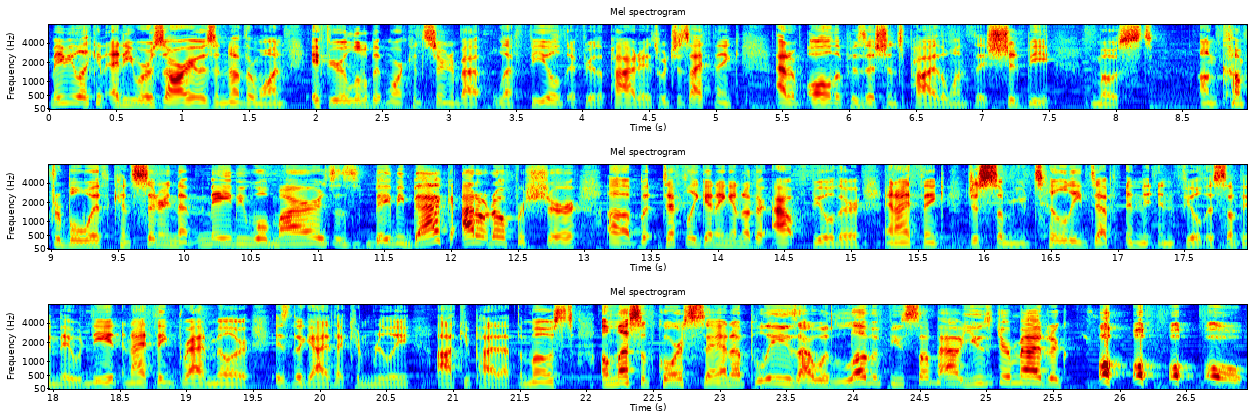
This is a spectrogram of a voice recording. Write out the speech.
maybe like an Eddie Rosario is another one if you're a little bit more concerned about left field if you're the Padres, which is, I think, out of all the positions, probably the ones they should be most uncomfortable with, considering that maybe Wil Myers is maybe back. I don't know for sure, uh, but definitely getting another outfielder. And I think just some utility depth in the infield is something they would need. And I think Brad Miller is the guy that can really occupy that the most. Unless, of course, Santa, please, I would love if you somehow used your magic. Ho, ho, ho, ho.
